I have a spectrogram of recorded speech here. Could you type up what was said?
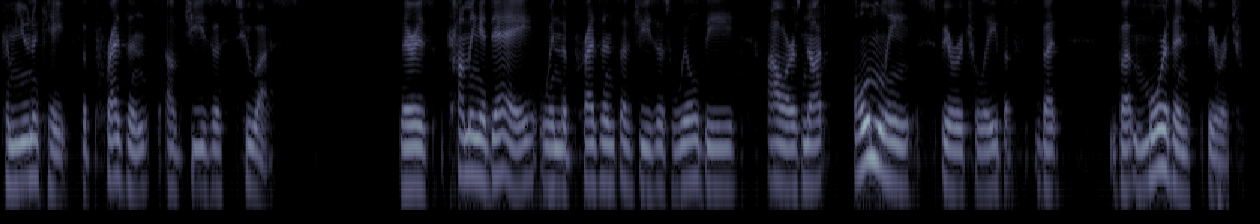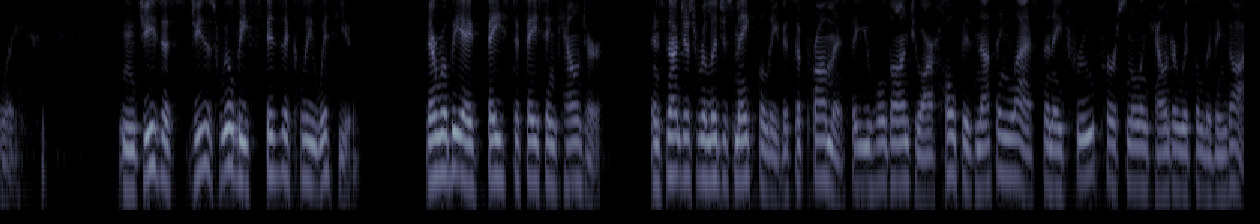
communicates the presence of Jesus to us. There is coming a day when the presence of Jesus will be ours, not only spiritually, but, but, but more than spiritually. And Jesus, Jesus will be physically with you. There will be a face to face encounter. And it's not just religious make believe, it's a promise that you hold on to. Our hope is nothing less than a true personal encounter with the living God.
